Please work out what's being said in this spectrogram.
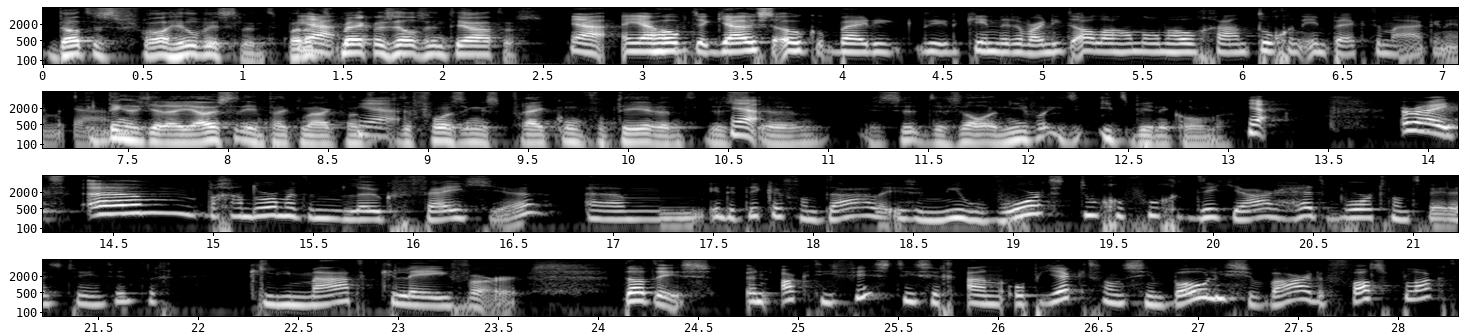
dat is vooral heel wisselend. Maar dat merken we zelfs in theaters. Ja, en jij hoopt juist ook bij die, die, de kinderen waar niet alle handen omhoog gaan, toch een impact te maken, neem ik aan. Ik denk dat je daar juist een impact maakt, want de voorstelling is vrij confronterend. Dus, dus er zal in ieder geval iets, iets binnenkomen. Ja, Alright, um, we gaan door met een leuk feitje. Um, in de dikke van Dalen is een nieuw woord toegevoegd dit jaar. Het woord van 2022, klimaatklever. Dat is een activist die zich aan een object van symbolische waarde vastplakt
